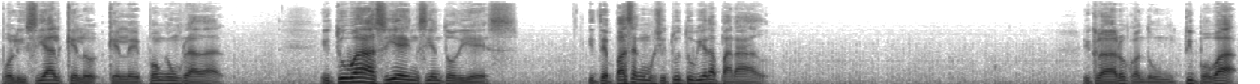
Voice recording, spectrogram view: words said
policial que, que le ponga un radar. Y tú vas a 100, 110 y te pasan como si tú estuvieras parado. Y claro, cuando un tipo va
